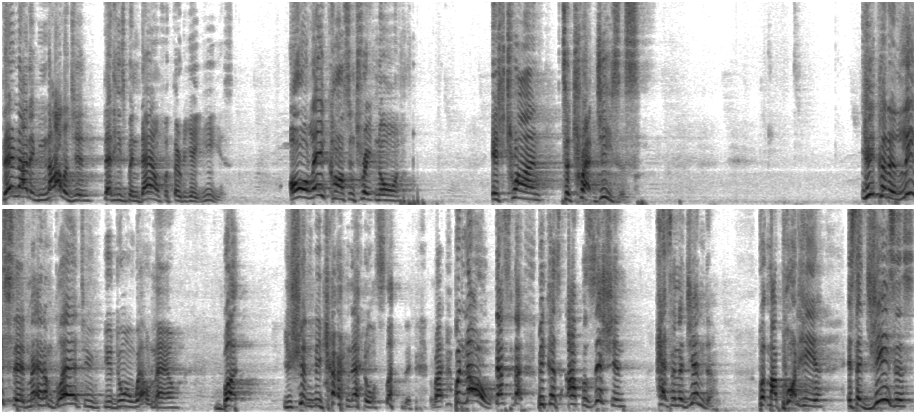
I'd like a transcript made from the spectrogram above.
They're not acknowledging that he's been down for 38 years. All they concentrating on is trying to trap Jesus. He could at least said, Man, I'm glad you, you're doing well now, but you shouldn't be carrying that on Sunday, right? But no, that's not because opposition has an agenda. But my point here is that Jesus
